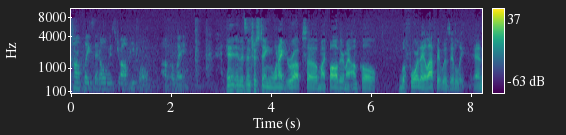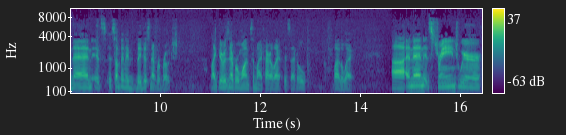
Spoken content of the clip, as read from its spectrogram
conflicts that always draw people away. And, and it's interesting when I grew up. So my father and my uncle before they left, it was Italy, and then it's it's something they they just never broached. Like there was never once in my entire life they said, "Oh, by the way," uh, and then it's strange where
